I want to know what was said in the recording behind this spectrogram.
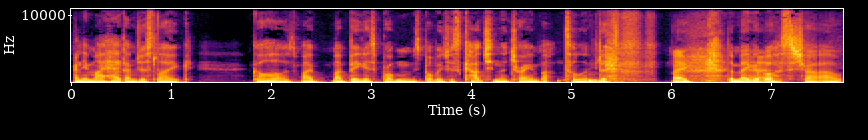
and in my head I'm just like, God, my, my biggest problem is probably just catching the train back to London. like the mega Yeah. bus shout out.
